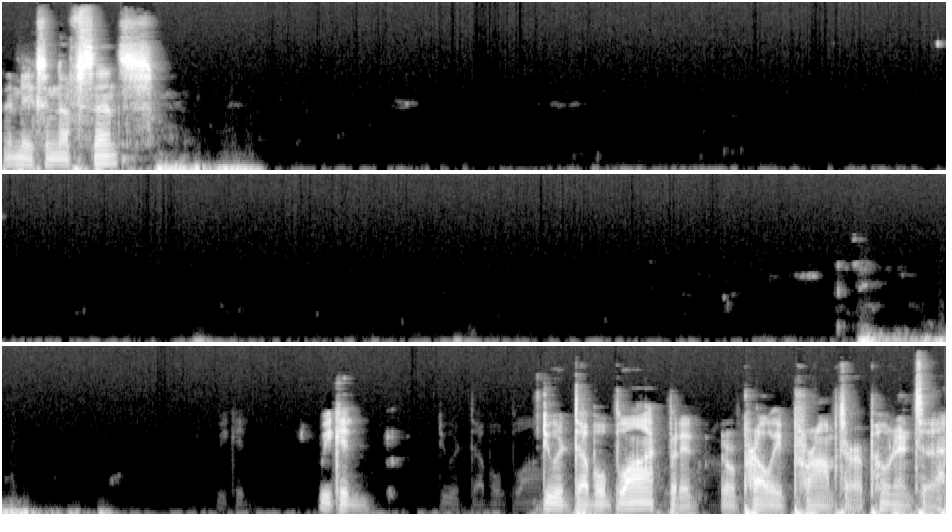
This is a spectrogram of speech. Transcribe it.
That makes enough sense. We could do a double block, but it will probably prompt our opponent to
